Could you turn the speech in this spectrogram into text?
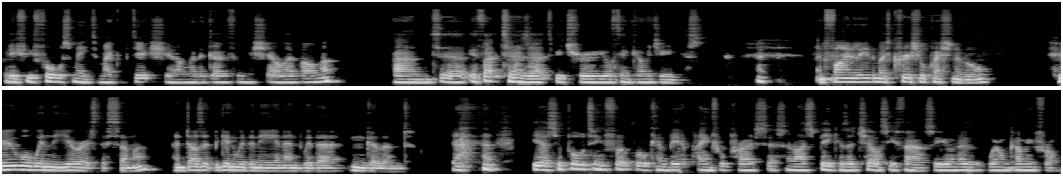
But if you force me to make a prediction, I'm going to go for Michelle Obama. And uh, if that turns out to be true, you'll think I'm a genius. and finally, the most crucial question of all who will win the Euros this summer? And does it begin with an E and end with a England? Yeah, yeah. Supporting football can be a painful process, and I speak as a Chelsea fan, so you'll know where I'm coming from.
